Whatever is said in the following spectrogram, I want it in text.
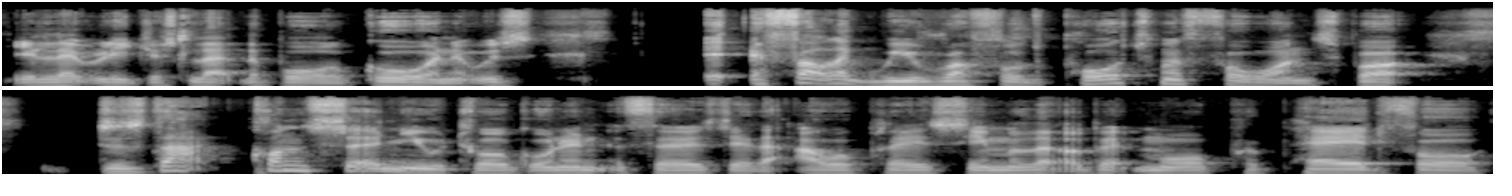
he literally just let the ball go, and it was it, it felt like we ruffled Portsmouth for once. But does that concern you at all going into Thursday that our players seem a little bit more prepared for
